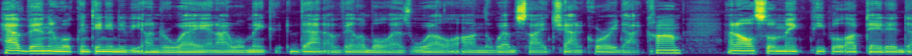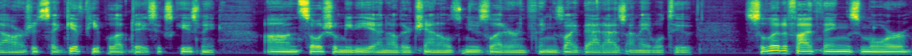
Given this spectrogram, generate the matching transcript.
have been and will continue to be underway, and I will make that available as well on the website chadcorrie.com and also make people updated, uh, or I should say, give people updates, excuse me, on social media and other channels, newsletter, and things like that as I'm able to solidify things more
